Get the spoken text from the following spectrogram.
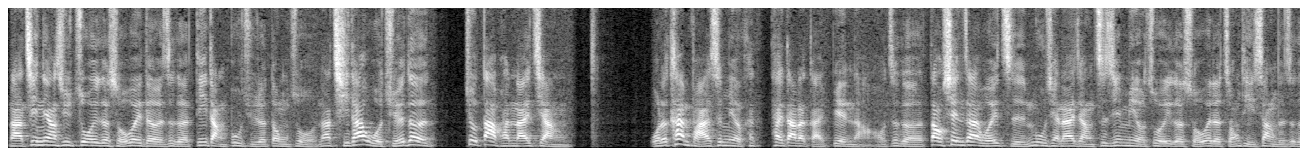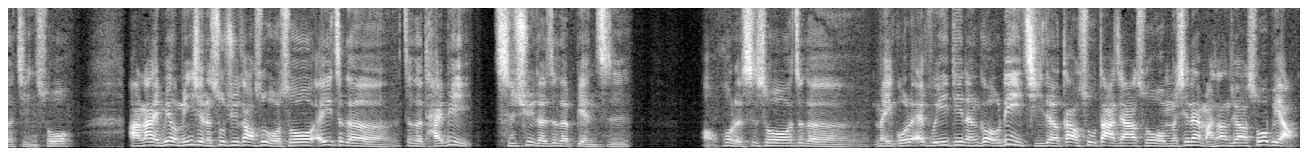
那尽量去做一个所谓的这个低档布局的动作。那其他我觉得就大盘来讲。我的看法还是没有看太大的改变呐。我这个到现在为止，目前来讲，资金没有做一个所谓的总体上的这个紧缩啊，那也没有明显的数据告诉我说，哎，这个这个台币持续的这个贬值哦，或者是说这个美国的 FED 能够立即的告诉大家说，我们现在马上就要缩表，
